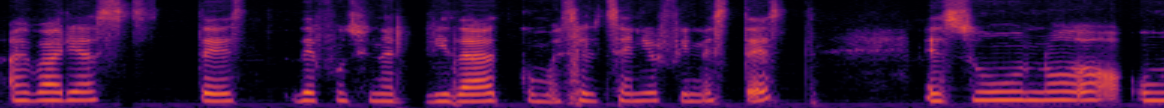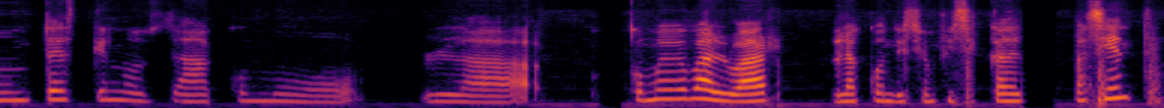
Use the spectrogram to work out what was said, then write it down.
Hay varias test de funcionalidad como es el Senior Fitness Test. Es uno, un test que nos da como la, cómo evaluar la condición física del paciente.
